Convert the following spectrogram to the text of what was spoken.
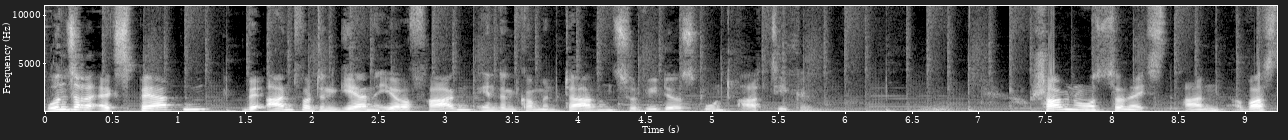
Unsere Experten beantworten gerne Ihre Fragen in den Kommentaren zu Videos und Artikeln. Schauen wir uns zunächst an, was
